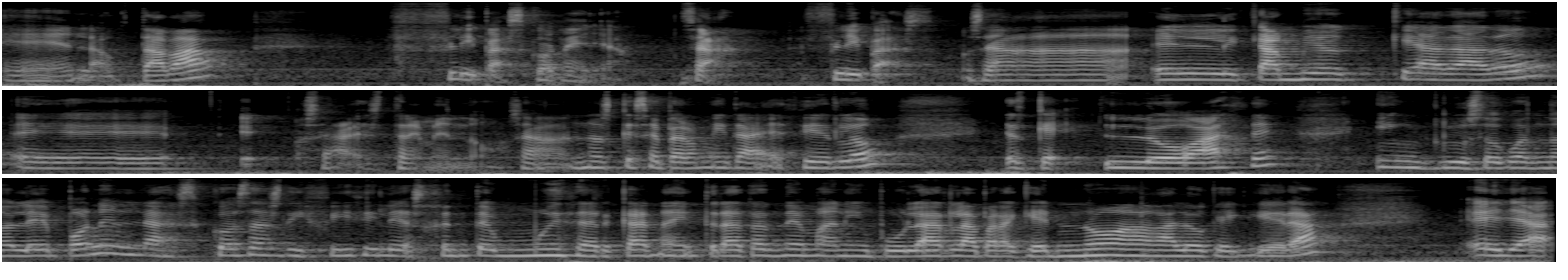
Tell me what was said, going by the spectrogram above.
En la octava, flipas con ella. O sea, flipas. O sea, el cambio que ha dado, eh, eh, o sea, es tremendo. O sea, no es que se permita decirlo, es que lo hace incluso cuando le ponen las cosas difíciles, gente muy cercana y tratan de manipularla para que no haga lo que quiera, ella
